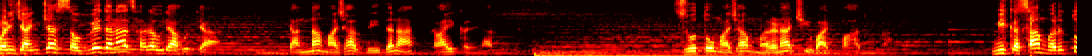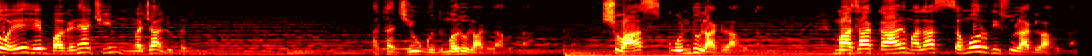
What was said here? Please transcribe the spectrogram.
पण ज्यांच्या संवेदनाच हरवल्या होत्या त्यांना माझ्या वेदना काय कळणार होत्या? जो तो माझ्या मरणाची वाट पाहत होता. मी कसा मरतोय हे बघण्याची मजा लुटत होता. आता जीव गुदमरू लागला होता. श्वास कोंडू लागला होता. माझा काळ मला समोर दिसू लागला होता.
